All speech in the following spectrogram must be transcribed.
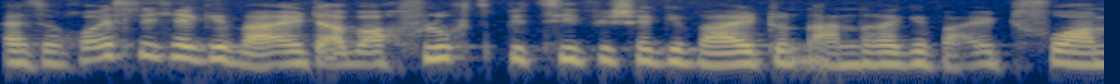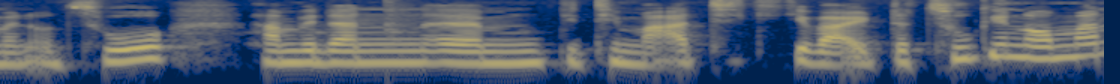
also häuslicher Gewalt, aber auch fluchtspezifischer Gewalt und anderer Gewaltformen. Und so haben wir dann ähm, die Thematik Gewalt dazugenommen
